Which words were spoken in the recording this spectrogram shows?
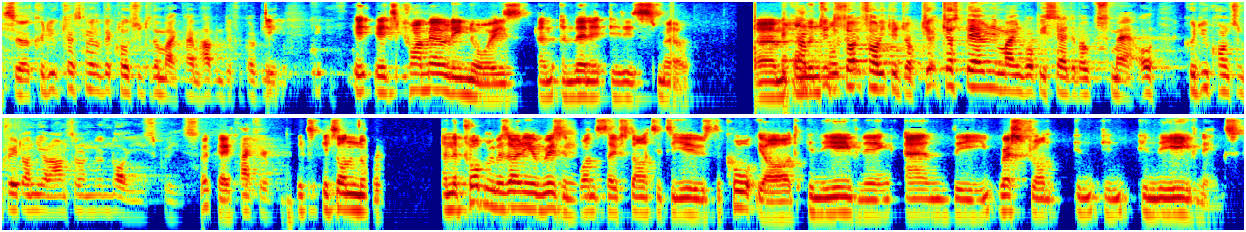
sir. Could you just come a little bit closer to the mic? I'm having difficulty. It, it's primarily noise and, and then it, it is smell. Um, on Um, the ju- no- so- sorry to interrupt. Ju- Just bearing in mind what we said about smell, could you concentrate on your answer on the noise, please? Okay. Thank you. It's, it's on noise. And the problem has only arisen once they've started to use the courtyard in the evening and the restaurant in, in, in the evenings,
